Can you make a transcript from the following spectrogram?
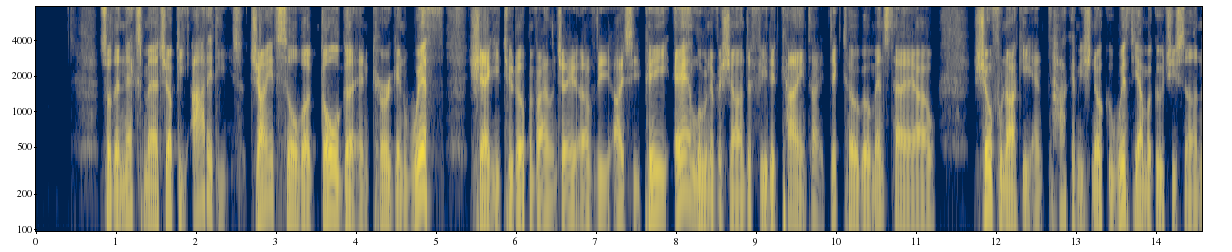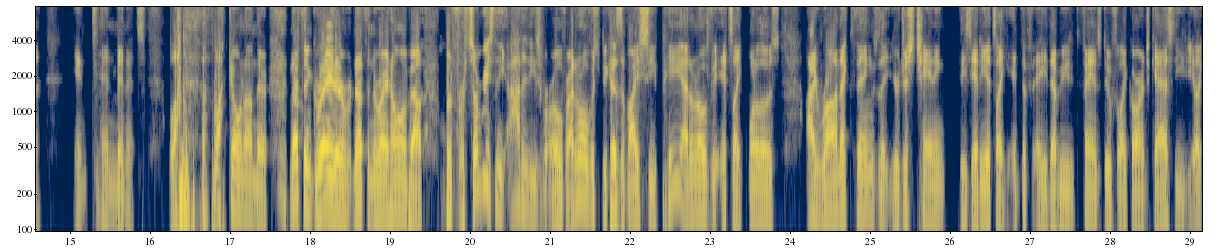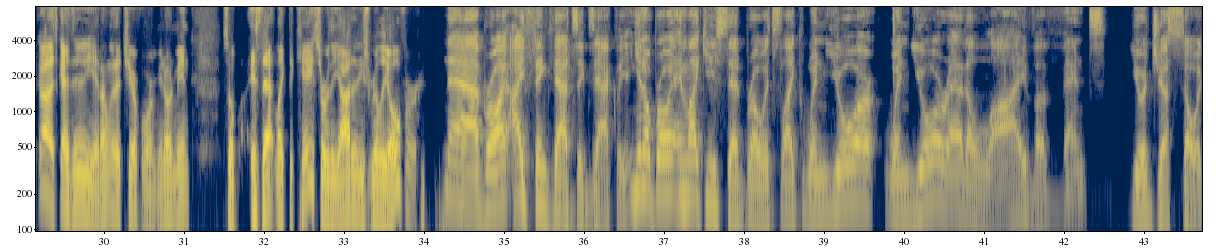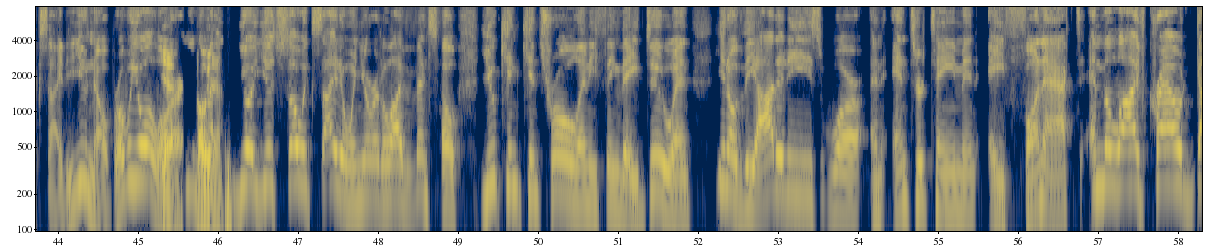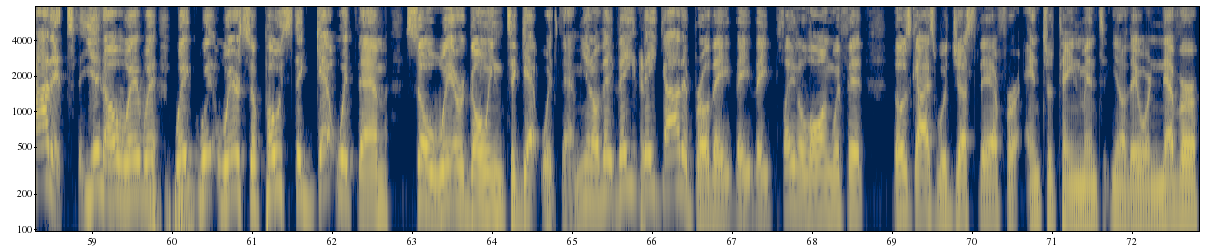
So the next matchup, the oddities, Giant Silva, Golga, and Kurrgan with Shaggy Two Dope and Violent J of the ICP, and Luna Vachon defeated Kaientai, Dick Togo, Men's Teioh, Shofunaki, and Taka Michinoku with Yamaguchi-san in 10 minutes. A lot, a lot going on there. Nothing great or nothing to write home about. But for some reason, the oddities were over. I don't know if it's because of ICP. I don't know if it's like one of those ironic things that you're just chanting these idiots like the AEW fans do for like Orange Cassidy. You're like, oh, this guy's an idiot. I'm going to cheer for him. You know what I mean? So is that like the case or the oddities really over? Nah, bro. I, I think that's exactly you know, bro. And like you said, bro, it's like when you're when you're at a live event, you're just so excited. You know, bro. We all Yeah. are. You Oh, know, yeah. You're you're so excited when you're at a live event, so you can control anything they do. And you know, the oddities were an entertainment, a fun act, and the live crowd got it. You know, we're we're we're, we're, we're supposed to get with them so we're going to get with them you know they they they got it bro they they they played along with it those guys were just there for entertainment you know they were never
